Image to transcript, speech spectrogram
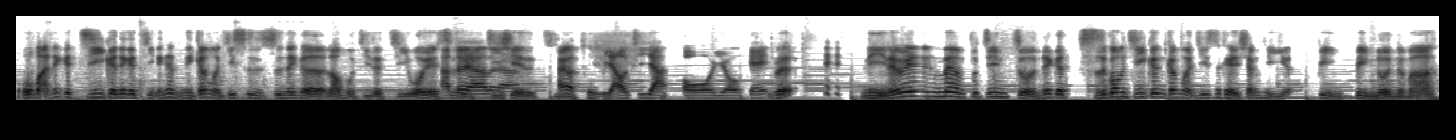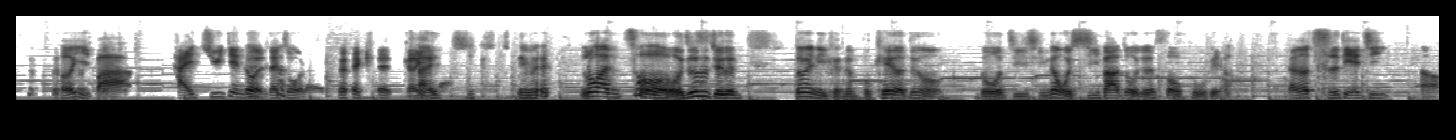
我把那个鸡跟那个鸡，那个你钢管机是是那个老母鸡的鸡，我以为是机械的鸡。还有土窑机啊，哦哟给。不是，你那边那不精准。那个时光机跟钢管机是可以相提并并论的吗？可以吧？台积电都有人在做了，对，可以可以。你们乱凑，我就是觉得对你可能不 care 这种逻辑性，那我西巴做我就是受不了。比方说磁碟机哦，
